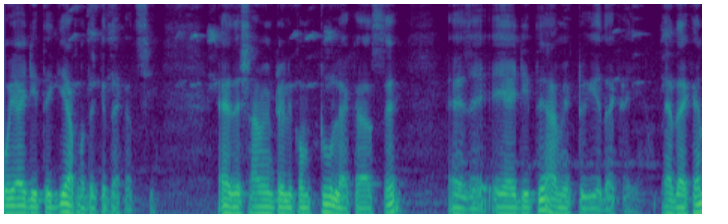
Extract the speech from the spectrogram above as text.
ওই আইডিতে গিয়ে আপনাদেরকে দেখাচ্ছি। এই যে শামিম টেলিকম টু লেখা আছে, এই যে এই আইডিতে আমি একটু গিয়ে দেখাই। এ দেখেন,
